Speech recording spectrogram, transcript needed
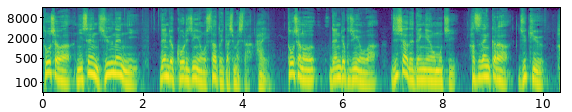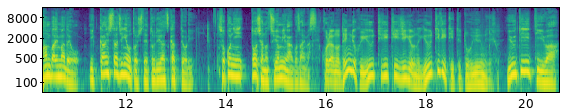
当社は2010年に電力小売事業をスタートいたしました。はい。当社の電力事業は自社で電源を持ち、発電から需給、販売までを一貫した事業として取り扱っており、そこに当社の強みがございます。これあの、電力ユーティリティ事業のユーティリティってどういう意味でしょう？ユーティリティは、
